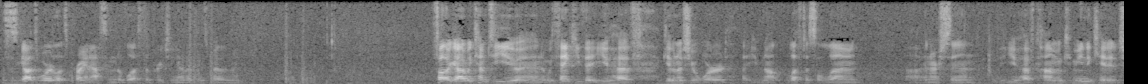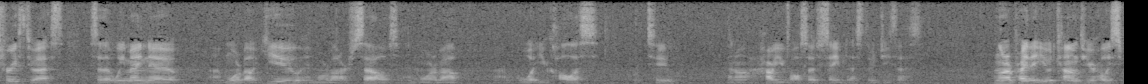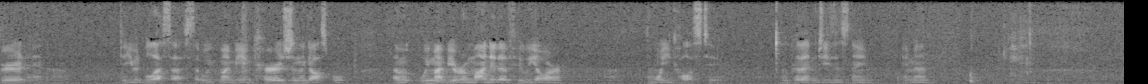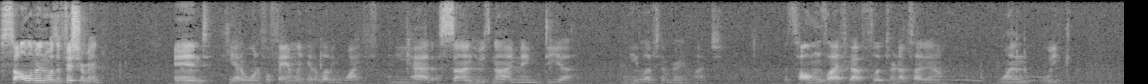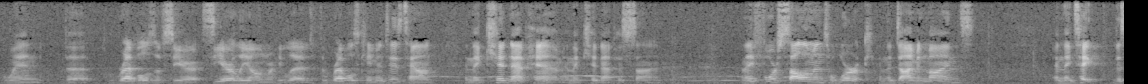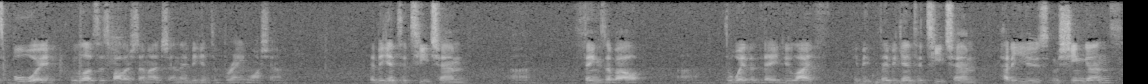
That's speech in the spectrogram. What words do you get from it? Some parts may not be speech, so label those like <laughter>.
This is God's word. Let's pray and ask Him to bless the preaching of it. Please pray with me. Father God, we come to you and we thank you that you have given us your word, that you've not left us alone uh, in our sin, that you have come and communicated truth to us so that we may know uh, more about you and more about ourselves and more about what you call us to and uh, how you've also saved us through Jesus. And Lord, I pray that you would come through your Holy Spirit and uh, that you would bless us, that we might be encouraged in the gospel, um, we might be reminded of who we are and what you call us to. We pray that in Jesus' name. Amen. Solomon was a fisherman, and he had a wonderful family. He had a loving wife, and he had a son who was nine named Dia, and he loved him very much. But Solomon's life got flipped, turned upside down one week when the rebels of Sierra, Sierra Leone, where he lived, the rebels came into his town and they kidnapped him and they kidnapped his son. And they force Solomon to work in the diamond mines. And they take this boy who loves his father so much and they begin to brainwash him. They begin to teach him um, things about the way that they do life. Be, they begin to teach him how to use machine guns.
